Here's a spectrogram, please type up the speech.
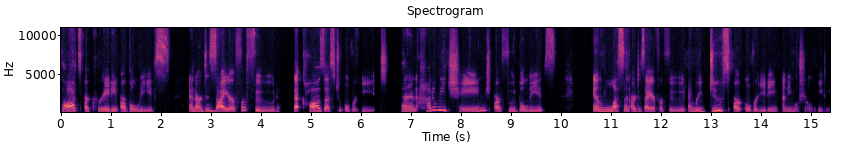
thoughts are creating our beliefs and our desire for food that cause us to overeat, then how do we change our food beliefs and lessen our desire for food and reduce our overeating and emotional eating?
